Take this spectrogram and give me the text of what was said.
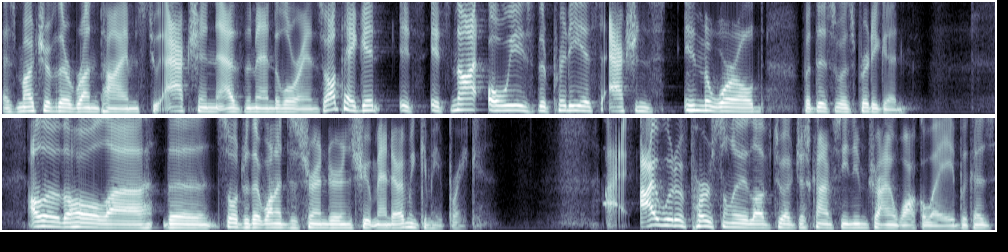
as much of their runtimes to action as The Mandalorian. So I'll take it. It's it's not always the prettiest actions in the world, but this was pretty good. Although the whole uh, the soldier that wanted to surrender and shoot Mando, I mean, give me a break. I I would have personally loved to have just kind of seen him try and walk away because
